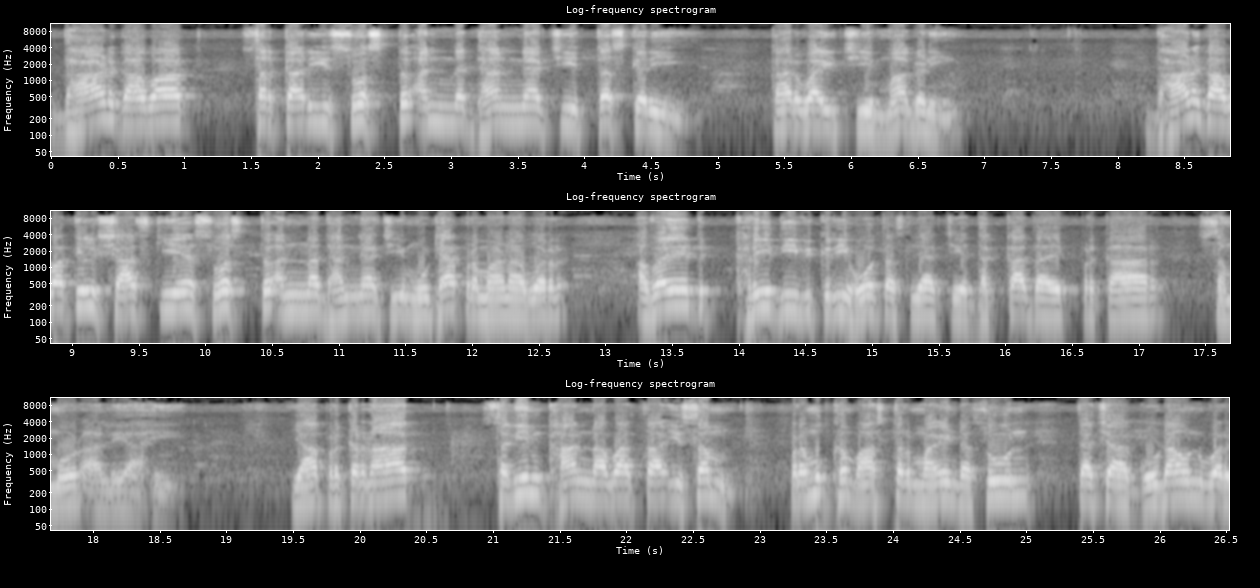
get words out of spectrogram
धाड गावात सरकारी स्वस्त अन्नधान्याची तस्करी कारवाईची मागणी. धाड गावातील शासकीय स्वस्त अन्नधान्याची मोठ्या प्रमाणावर अवैध खरेदी विक्री होत असल्याचे धक्कादायक प्रकार समोर आले आहे. या प्रकरणात सलीम खान नावाचा इसम प्रमुख मास्टर माइंड असून त्याच्या गोडाऊनवर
